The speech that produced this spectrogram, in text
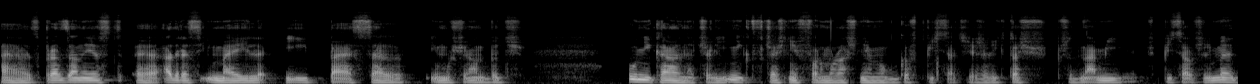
e, sprawdzany jest adres e-mail i PESEL i musi on być unikalny, czyli nikt wcześniej w formularz nie mógł go wpisać. Jeżeli ktoś przed nami wpisał, czyli my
